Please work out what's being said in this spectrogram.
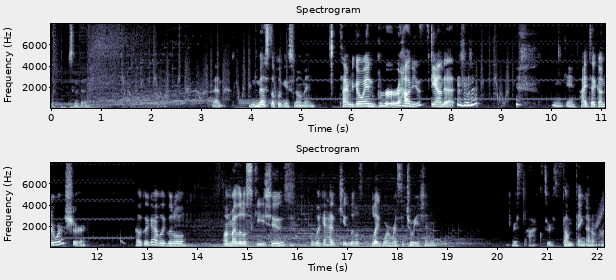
I'm just gonna finish. That messed up looking snowman. Time to go in, brr. How do you stand it? okay. High-tech underwear? Sure. I look like I have like little... On my little ski shoes. Look like I had cute little leg warmer situation. Or socks or something. I don't know.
